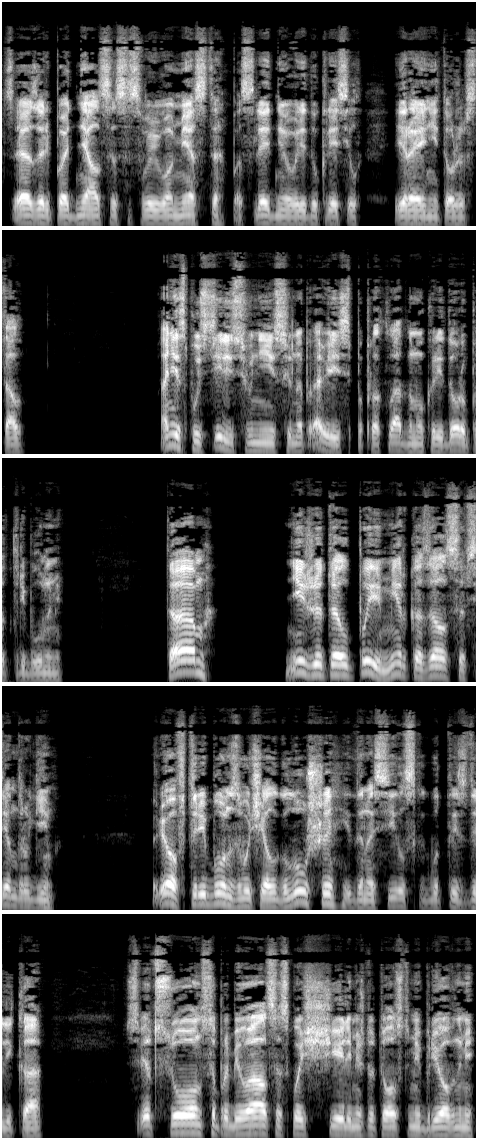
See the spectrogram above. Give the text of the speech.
Цезарь поднялся со своего места, последнего в ряду кресел, и Рейни тоже встал. Они спустились вниз и направились по прохладному коридору под трибунами. Там, ниже толпы, мир казался совсем другим. Рев трибун звучал глуше и доносился, как будто издалека. Свет солнца пробивался сквозь щели между толстыми бревнами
